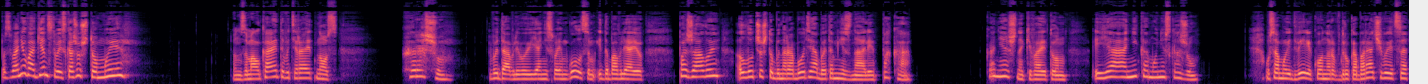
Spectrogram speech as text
Позвоню в агентство и скажу, что мы он замолкает и вытирает нос. «Хорошо», — выдавливаю я не своим голосом и добавляю, «пожалуй, лучше, чтобы на работе об этом не знали. Пока». «Конечно», — кивает он, — «я никому не скажу». У самой двери Конор вдруг оборачивается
